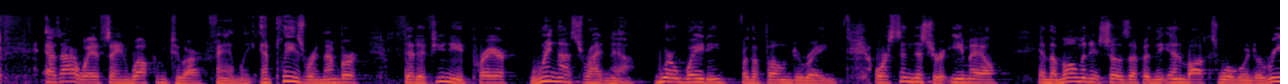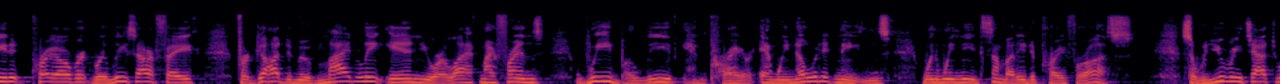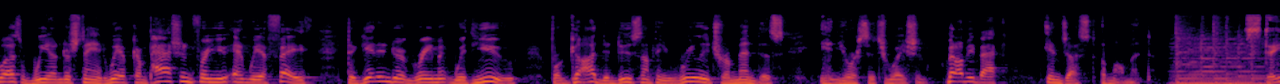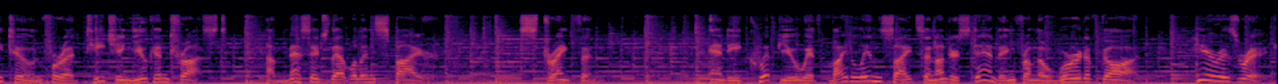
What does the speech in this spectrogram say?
as our way of saying welcome to our family. And please remember that if you need prayer, ring us right now. We're waiting for the phone to ring. Or send us your email and the moment it shows up in the inbox, we're going to read it, pray over it, release our faith for God to move mightily in your life. My friends, we believe in prayer and we know what it means when we need somebody to pray for us. So when you reach out to us, we understand. We have compassion for you and we have faith to get into agreement with you for God to do something really tremendous in your situation. But I'll be back in just a moment. Stay tuned for a teaching you can trust, a message that will inspire, strengthen, and equip you with vital insights and understanding from the Word of God. Here is Rick.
